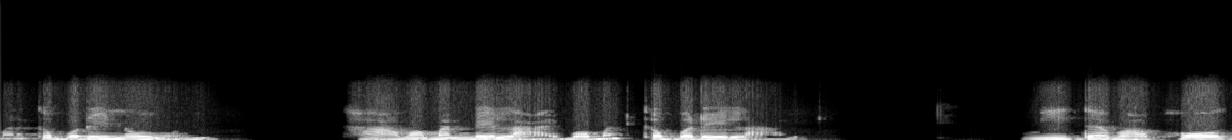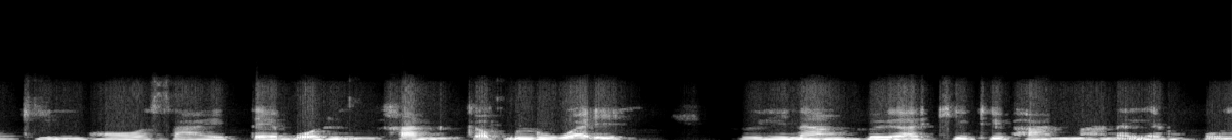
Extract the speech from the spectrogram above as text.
มันก็บ่ได้น้อยถามว่ามันได้หลายบ่มันก็บ่ได้หลาย มีแต่ว่าพอกินพ่อใช้แต่บ่ถึงขั้นกับรวย คือที่นางเคยอัดคลิปที่ผ่านมานั่นแหละทุกคน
